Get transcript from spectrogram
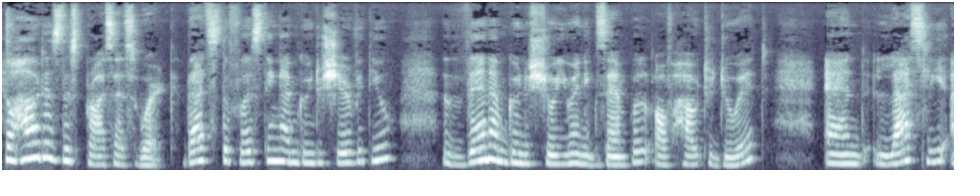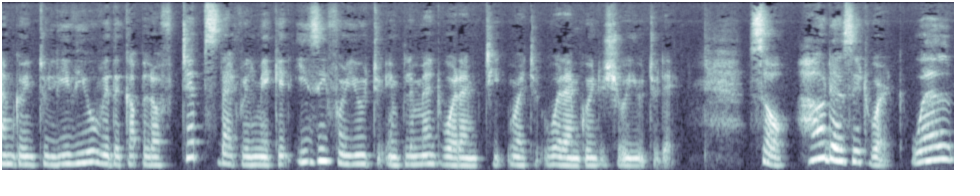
So, how does this process work? That's the first thing I'm going to share with you. Then, I'm going to show you an example of how to do it. And lastly, I'm going to leave you with a couple of tips that will make it easy for you to implement what I'm, what, what I'm going to show you today. So, how does it work? Well,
